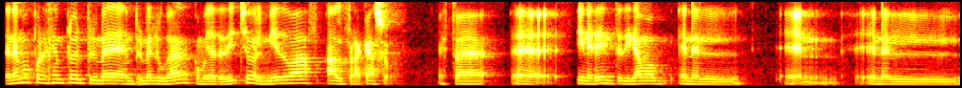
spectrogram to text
tenemos por ejemplo el primer, en primer lugar, como ya te he dicho, el miedo al fracaso. Esto es eh, inherente, digamos, en el, en, el,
